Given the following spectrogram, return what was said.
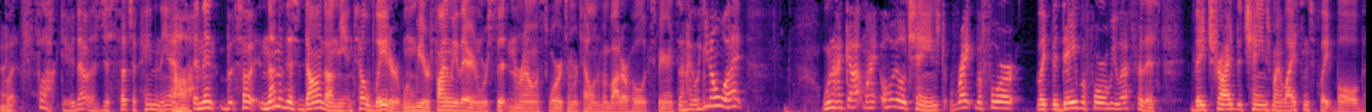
Right. But fuck, dude, that was just such a pain in the ass. Ah. And then, but so none of this dawned on me until later when we were finally there and we're sitting around with Swartz and we're telling him about our whole experience. And I go, you know what? When I got my oil changed right before, like the day before we left for this, they tried to change my license plate bulb.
